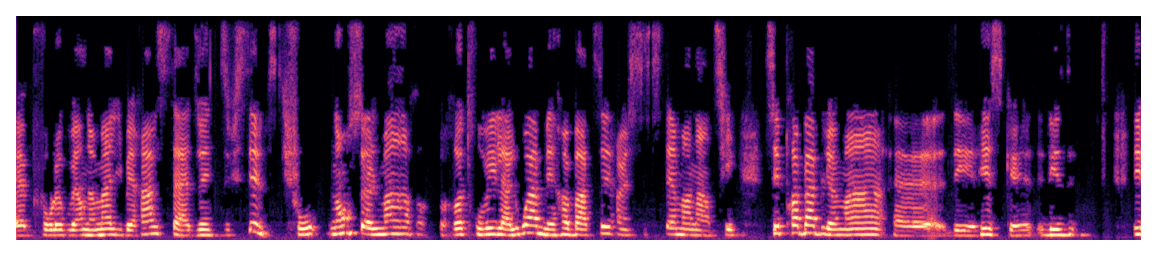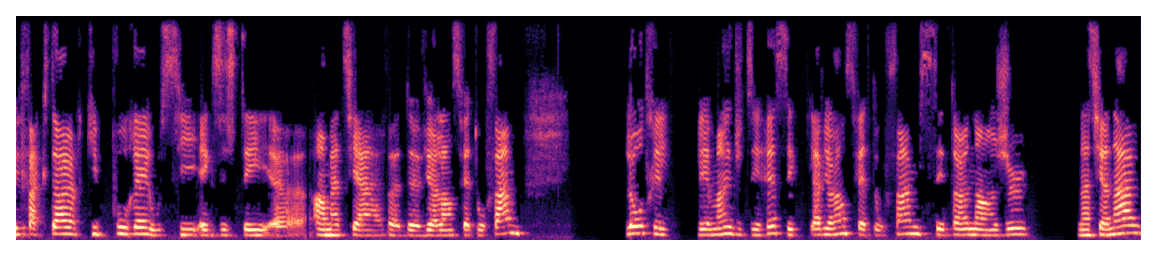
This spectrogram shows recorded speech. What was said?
euh, pour le gouvernement libéral, ça a dû être difficile parce qu'il faut non seulement retrouver la loi, mais rebâtir un système en entier. C'est probablement euh, des risques, des, des, facteurs qui pourraient aussi exister euh, en matière de violence faite aux femmes. L'autre élément que je dirais, c'est que la violence faite aux femmes, c'est un enjeu national,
